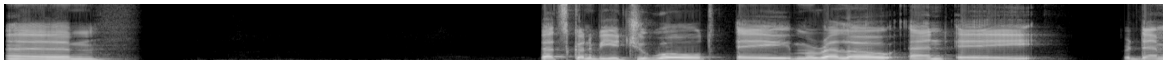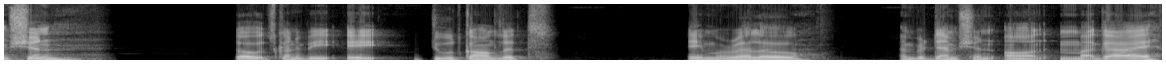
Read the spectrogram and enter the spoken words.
Um... That's going to be a Jeweled, a Morello, and a Redemption. So it's going to be a Jeweled Gauntlet, a Morello, and Redemption on my guy.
